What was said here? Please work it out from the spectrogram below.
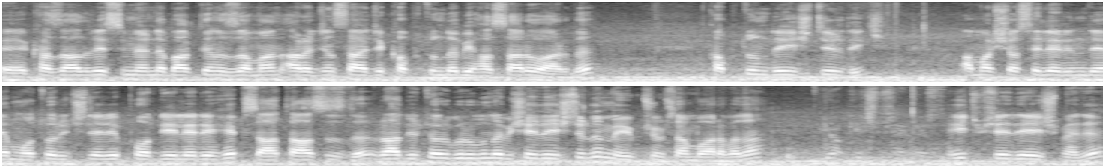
e, kazalı resimlerine baktığınız zaman aracın sadece kaputunda bir hasar vardı. Kaputunu değiştirdik. Ama şaselerinde, motor içleri, podyeleri hepsi hatasızdı. Radyatör grubunda bir şey değiştirdin mi Eyüp'cüğüm sen bu arabada? Yok hiçbir şey değiştirmedik. Hiçbir şey değişmedi.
